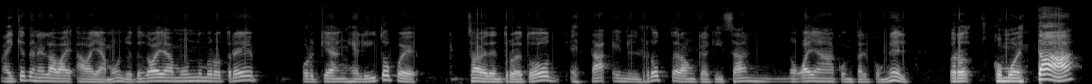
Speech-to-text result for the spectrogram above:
Hay, que tener a, Bayamón. Yo tengo a Bayamón número 3 porque Angelito, pues, sabe, dentro de todo está en el roster, aunque quizás no vayan a contar con él. Pero como está,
